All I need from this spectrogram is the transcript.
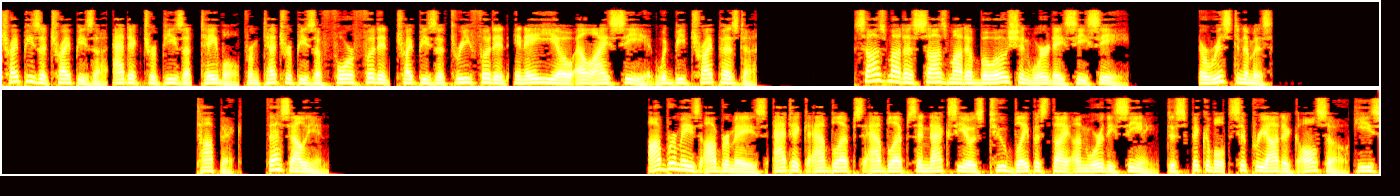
Tripeza tripeza Attic trapeza, table from tetrapeza four-footed tripeza three-footed in Aeolic it would be tripezda. Sosmata Sosmata Boeotian word acc Aristonymus Thessalian Abrames Abrames Attic ableps ableps Anaxios two blepasthai unworthy seeing, despicable Cypriotic also he's,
